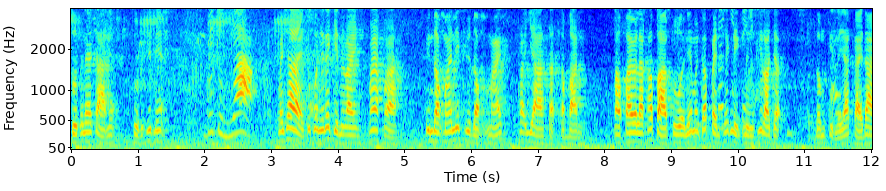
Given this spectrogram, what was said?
สูดในอากาศเนี่ย สูดไปทิศเนี้ย ได้กลิ่นยาก ไม่ใช่ทุกคนจะได้กลินอะไรมากกว่า กลินดอกไม้นี่คือดอกไม้พระยาสัตบัน ต่อไปเวลาเข้าป่าครูอันนี้มันก็เป็นเทคนิคหนึ่งที่เราจะดมกลิ่นระยะไกลได้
